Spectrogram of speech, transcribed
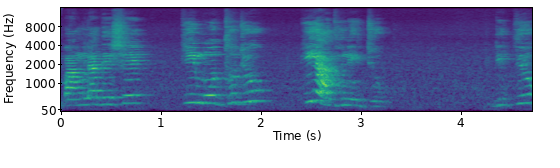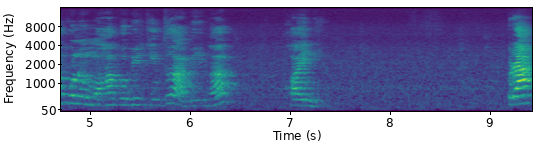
বাংলাদেশে কি মধ্যযুগ, কি আধুনিক যুগ? দ্বিতীয় কোনো মহাকবির কিন্তু আবির্ভাব হয়নি। প্রাক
